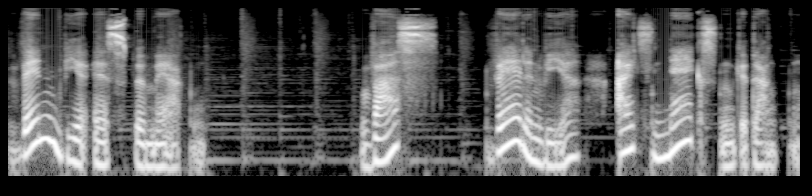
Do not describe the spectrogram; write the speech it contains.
wenn wir es bemerken. Was wählen wir als nächsten Gedanken?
